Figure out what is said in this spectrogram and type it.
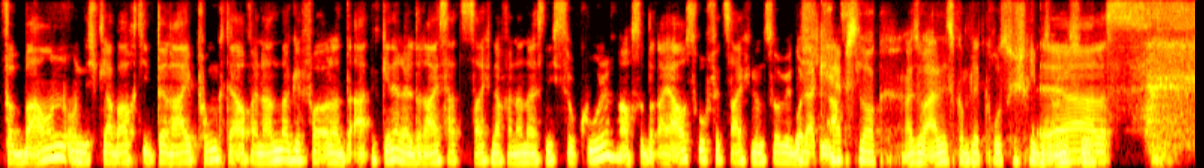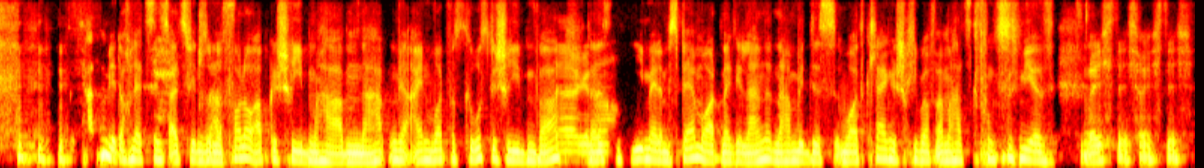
verbauen. Und ich glaube auch die drei Punkte aufeinander oder generell drei Satzzeichen aufeinander ist nicht so cool. Auch so drei Ausrufezeichen und so würde Oder Caps Lock, also alles komplett groß geschrieben. Ist ja, so. das das hatten wir doch letztens, als wir so eine Follow-up geschrieben haben. Da hatten wir ein Wort, was groß geschrieben war. Ja, genau. Dann ist die E-Mail im Spam-Ordner gelandet. Dann haben wir das Wort klein geschrieben. Auf einmal hat es funktioniert. Richtig, richtig.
